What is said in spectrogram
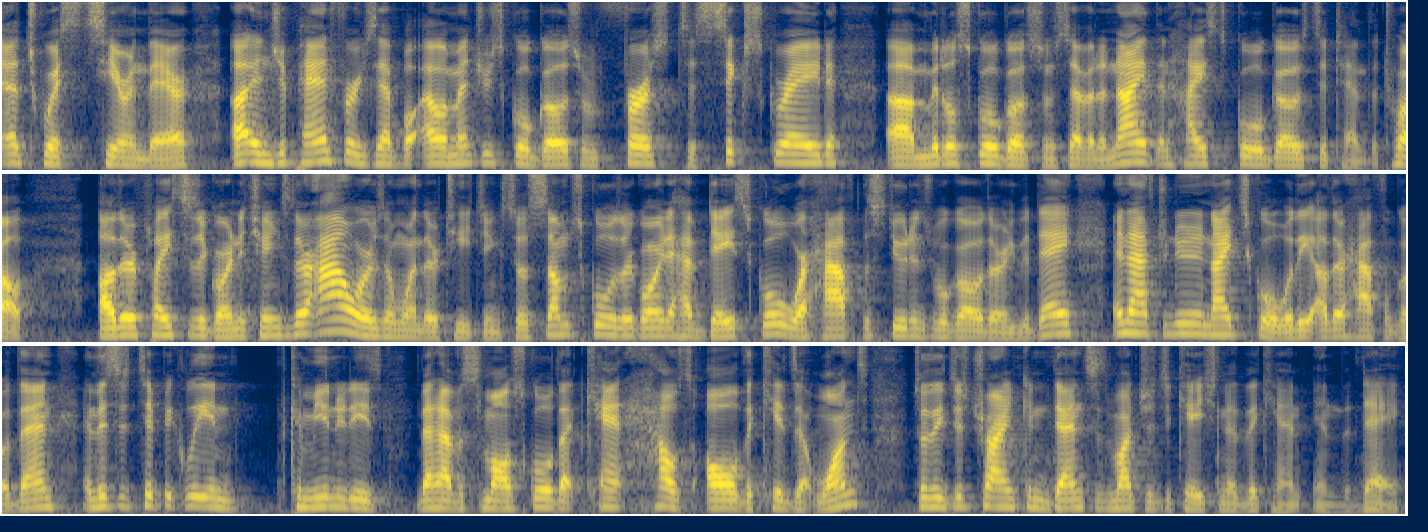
uh, twists here and there. Uh, in Japan, for example, elementary school goes from first to sixth grade, uh, middle school goes from seventh to ninth, and high school goes to 10th to 12th. Other places are going to change their hours on when they're teaching. So some schools are going to have day school where half the students will go during the day, and afternoon and night school where the other half will go then. And this is typically in communities that have a small school that can't house all the kids at once. So they just try and condense as much education as they can in the day.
